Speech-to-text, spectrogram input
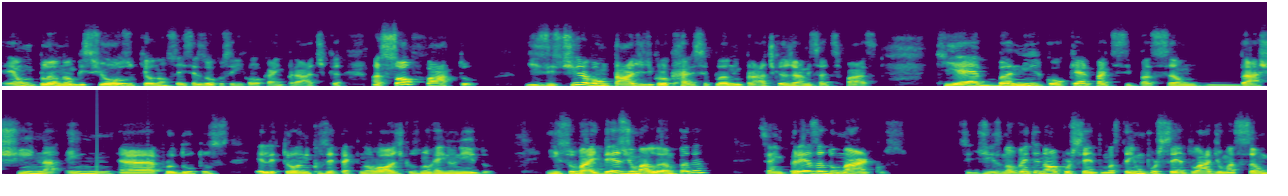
é um plano ambicioso que eu não sei se eles vão conseguir colocar em prática, mas só o fato de existir a vontade de colocar esse plano em prática já me satisfaz que é banir qualquer participação da China em uh, produtos eletrônicos e tecnológicos no Reino Unido. Isso vai desde uma lâmpada, se a empresa do Marcos se diz 99%, mas tem 1% lá de uma ação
